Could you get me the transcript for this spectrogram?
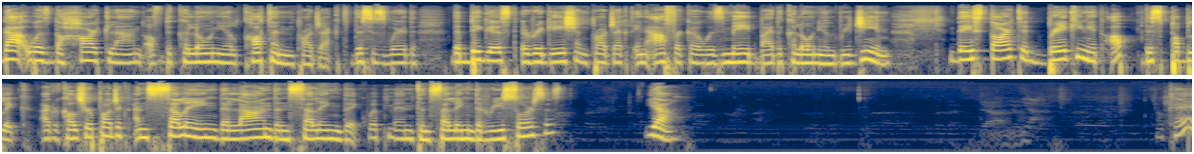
that was the heartland of the colonial cotton project. This is where the, the biggest irrigation project in Africa was made by the colonial regime. They started breaking it up, this public agriculture project, and selling the land and selling the equipment and selling the resources. Yeah, Okay.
